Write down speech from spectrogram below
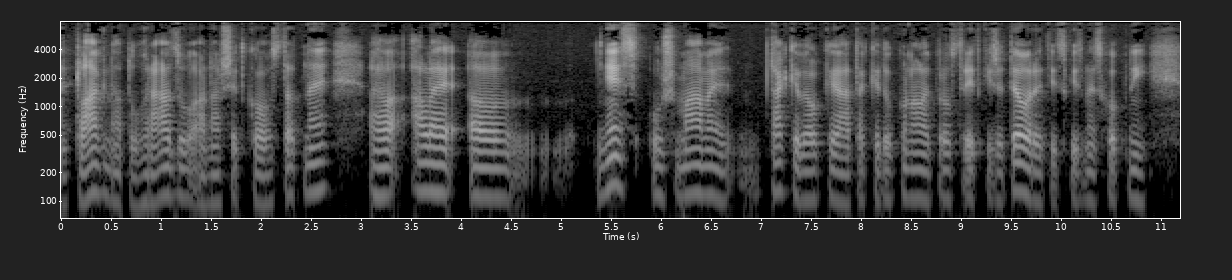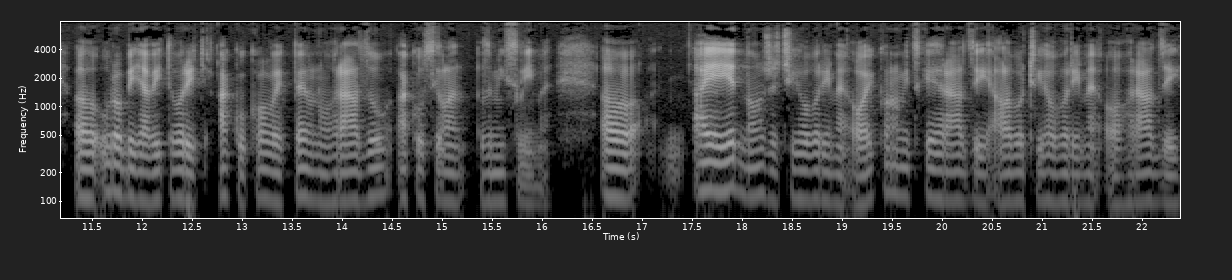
ten tlak na tú hrádzu a na všetko ostatné, ale dnes už máme také veľké a také dokonalé prostriedky, že teoreticky sme schopní urobiť a vytvoriť akúkoľvek pevnú hrádzu, ako si len zmyslíme. A je jedno, že či hovoríme o ekonomickej hrádzi, alebo či hovoríme o hrádzi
